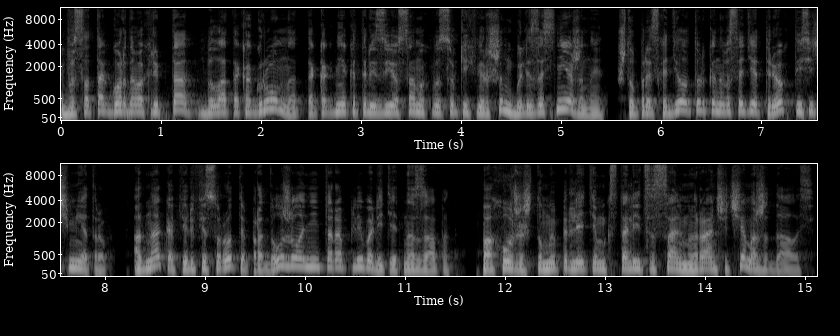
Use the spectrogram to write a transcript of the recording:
Высота горного хребта была так огромна, так как некоторые из ее самых высоких вершин были заснежены, что происходило только на высоте 3000 метров. Однако Ферфисуроте продолжила неторопливо лететь на запад. Похоже, что мы прилетим к столице Сальмы раньше, чем ожидалось.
